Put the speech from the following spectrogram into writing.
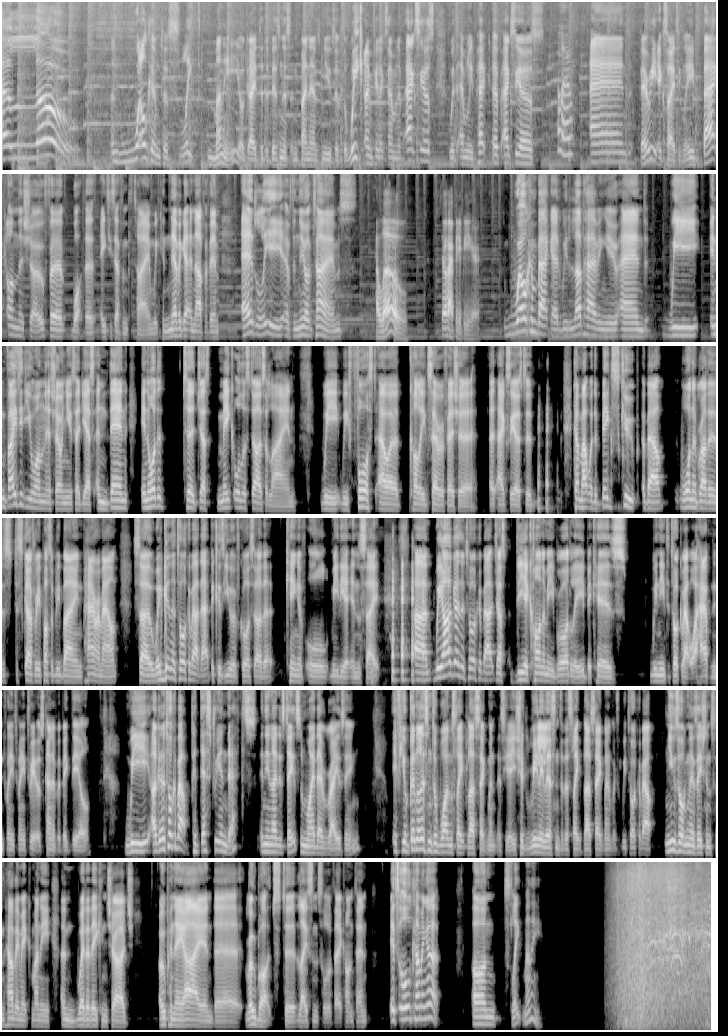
Hello, and welcome to Slate Money, your guide to the business and finance news of the week. I'm Felix Salmon of Axios with Emily Peck of Axios. Hello. And very excitingly, back on the show for what, the 87th time. We can never get enough of him. Ed Lee of the New York Times. Hello. So happy to be here. Welcome back, Ed. We love having you. And we invited you on this show and you said yes. And then, in order to just make all the stars align, we we forced our colleague Sara Fischer at Axios to come out with a big scoop about Warner Brothers Discovery possibly buying Paramount. So we're going to talk about that because you, of course, are the king of all media insight. um, we are going to talk about just the economy broadly because we need to talk about what happened in 2023. It was kind of a big deal. We are going to talk about pedestrian deaths in the United States and why they're rising. If you're going to listen to one Slate Plus segment this year, you should really listen to the Slate Plus segment, which we talk about news organizations and how they make money and whether they can charge OpenAI and the robots to license all of their content. It's all coming up on Slate Money.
